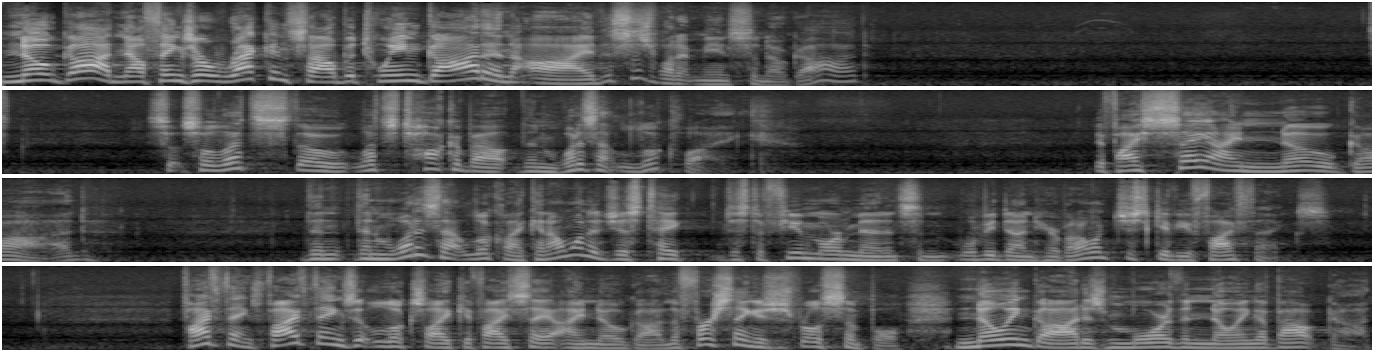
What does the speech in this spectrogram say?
know God. Now things are reconciled between God and I. This is what it means to know God. So, so let's though let's talk about then what does that look like? If I say I know God, then, then what does that look like? And I want to just take just a few more minutes and we'll be done here, but I want to just give you five things. Five things, five things it looks like if I say I know God. The first thing is just real simple. Knowing God is more than knowing about God.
